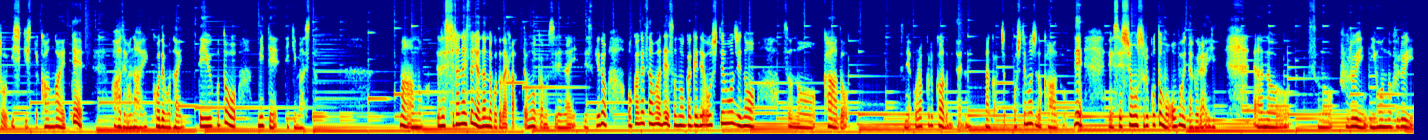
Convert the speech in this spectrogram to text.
と意識して考えて、ああでもない、こうでもないっていうことを見ていきました。まあ、あの、知らない人には何のことだかって思うかもしれないですけど、おかげさまでそのおかげで押して文字のそのカードですね、オラクルカードみたいなね、なんかちょっと押して文字のカードで、えセッションをすることも覚えたぐらい、あの、その古い、日本の古い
